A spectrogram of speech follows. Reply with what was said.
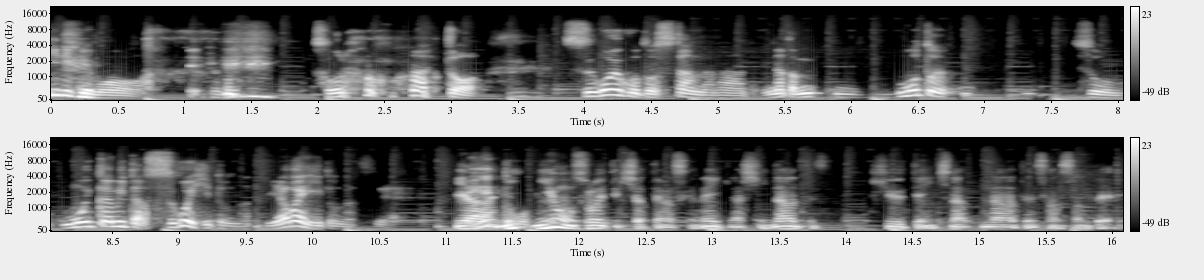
ィリペも、その後、すごいことしたんだなって。なんか、もっと、そう、もう一回見たらすごいヒットになって、やばいヒットになってて、いや、えっと思って2本揃えてきちゃってますけどね、いきなし。7.9.1な7.33で。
